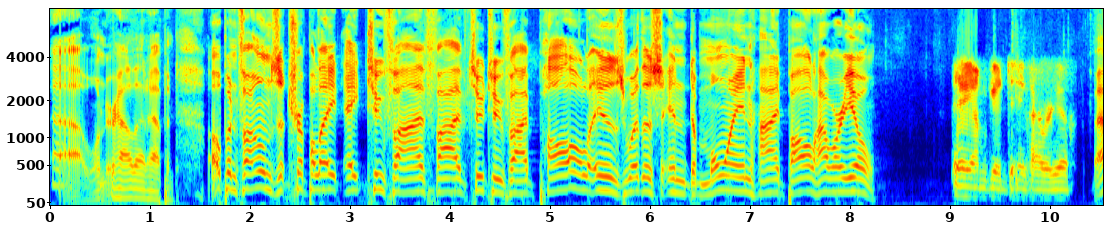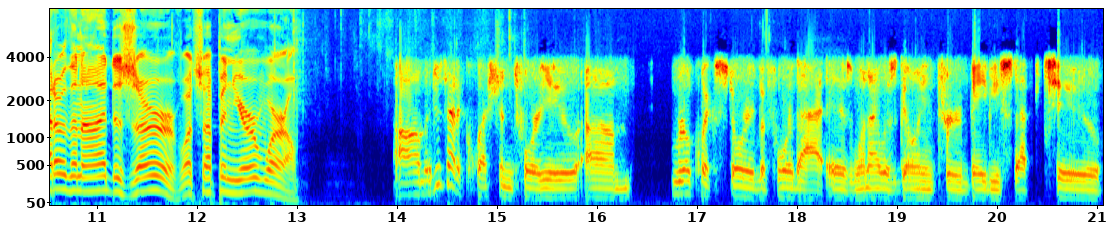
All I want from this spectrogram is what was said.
I uh, wonder how that happened. Open phones at 888-825-5225. Paul is with us in Des Moines. Hi, Paul. How are you? Hey, I'm good, Dave. How are you? Better than I deserve. What's up in your world? Um, I just had a question for you. Um, real quick story before that is when I was going through baby step two,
